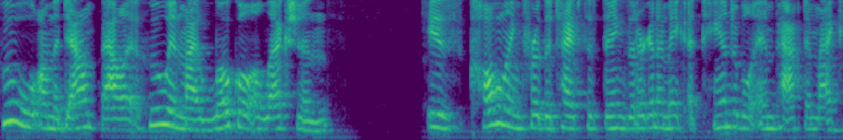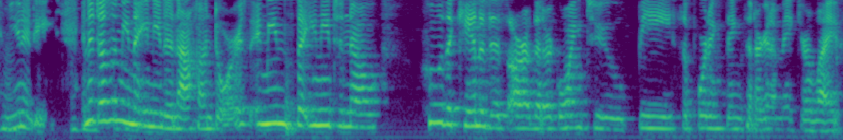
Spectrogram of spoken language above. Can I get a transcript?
who on the down ballot, who in my local elections is calling for the types of things that are going to make a tangible impact in my mm-hmm. community. Mm-hmm. And it doesn't mean that you need to knock on doors. It means that you need to know who the candidates are that are going to be supporting things that are going to make your life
